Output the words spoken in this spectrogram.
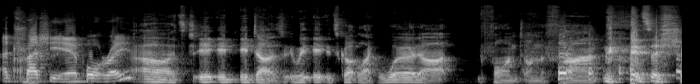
a trashy airport read. Oh, it's it, it, it does. It, has got like word art font on the front. it's a. Sh-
